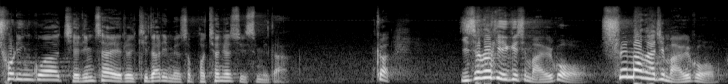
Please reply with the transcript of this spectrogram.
초림과 재림 사이를 기다리면서 버텨낼 수 있습니다. 그러니까 이상하게 얘기하지 말고 실망하지 말고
